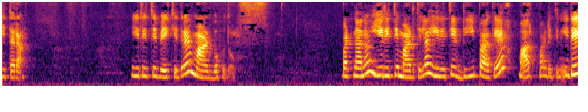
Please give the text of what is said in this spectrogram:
ಈ ಥರ. ಈ ರೀತಿ ಬೇಕಿದ್ರೆ ಮಾಡಬಹುದು. ಬಟ್ ನಾನು ಈ ರೀತಿ ಮಾಡ್ತಿಲ್ಲ, ಈ ರೀತಿ ಡೀಪ್ ಆಗಿ ಮಾರ್ಕ್ ಮಾಡಿದ್ದೀನಿ. ಇದೇ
